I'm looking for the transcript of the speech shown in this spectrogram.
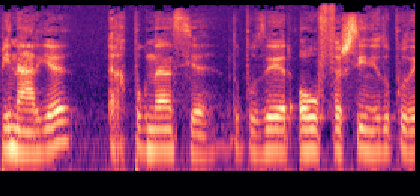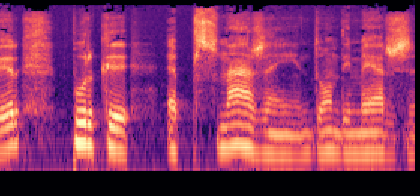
binária, a repugnância do poder ou o fascínio do poder, porque a personagem de onde emerge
